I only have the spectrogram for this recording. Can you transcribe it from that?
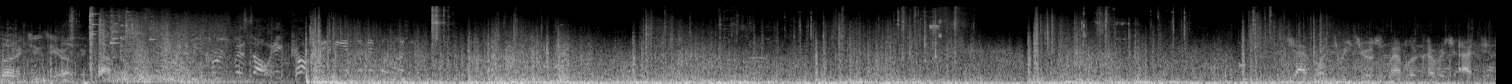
Loader 2-0, good copy. Enemy cruise missile incoming. Enemy at the missile launcher. Jaguar 3-0, scrambler coverage active.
